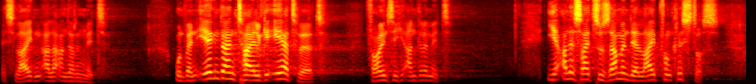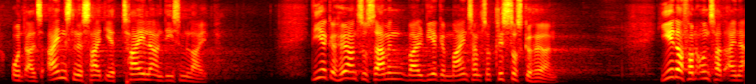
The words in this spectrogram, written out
Es leiden alle anderen mit. Und wenn irgendein Teil geehrt wird, freuen sich andere mit. Ihr alle seid zusammen der Leib von Christus und als Einzelne seid ihr Teile an diesem Leib. Wir gehören zusammen, weil wir gemeinsam zu Christus gehören. Jeder von uns hat eine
